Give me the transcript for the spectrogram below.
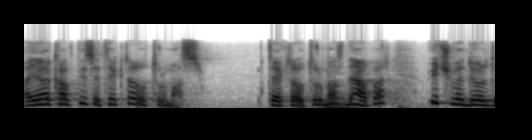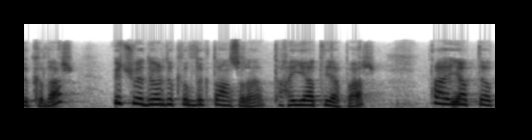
Ayağa kalktıysa tekrar oturmaz. Tekrar oturmaz. Ne yapar? 3 ve 4'ü kılar. 3 ve 4'ü kıldıktan sonra tahiyyatı yapar. Tahiyyat yap-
